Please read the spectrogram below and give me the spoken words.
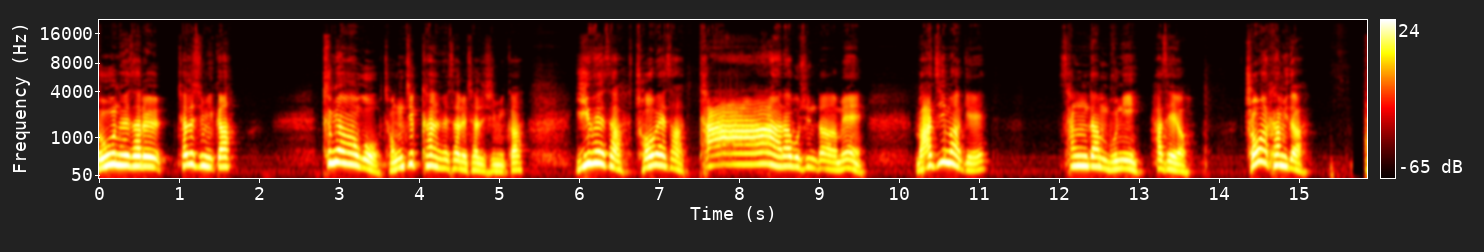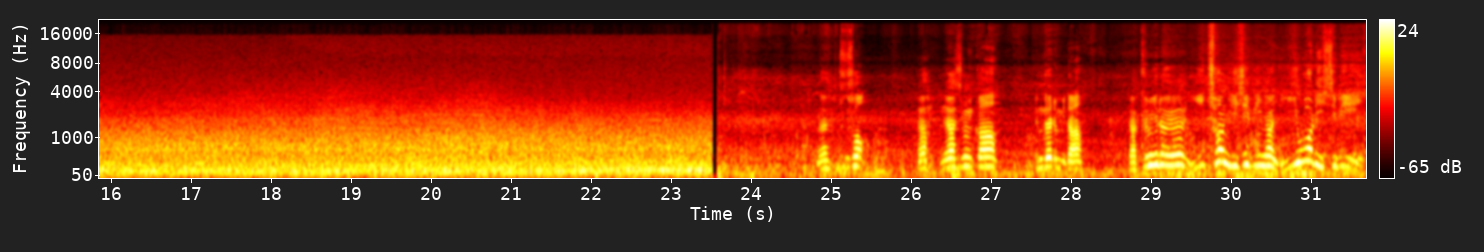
좋은 회사를 찾으십니까? 투명하고 정직한 회사를 찾으십니까? 이 회사, 저 회사 다 알아보신 다음에 마지막에 상담 문의하세요. 정확합니다. 네, 주석. 야, 안녕하십니까. 윤대리입니다. 자, 금일은 2022년 2월 22일.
